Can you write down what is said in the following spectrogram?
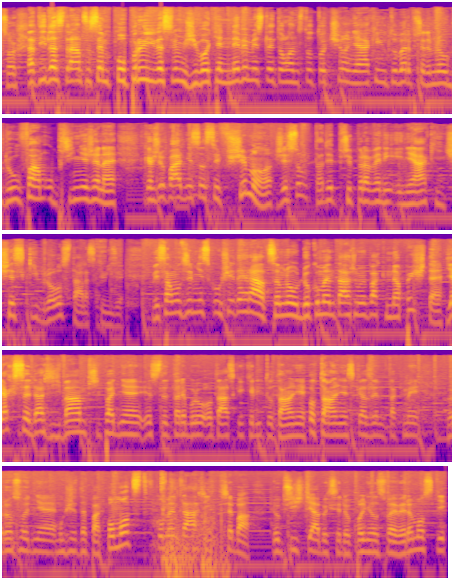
což na této stránce jsem poprvé ve svém životě, nevím jestli tohle to točil nějaký youtuber přede mnou, doufám upřímně, že ne. Každopádně jsem si všiml, že jsou tady připraveny i nějaký český Brawl Stars kvízy. Vy samozřejmě zkoušejte hrát se mnou, do komentářů mi pak napište, jak se daří vám, případně jestli tady budou otázky, které totálně, totálně zkazím, tak mi rozhodně můžete pak pomoct v komentářích třeba do příště, abych si doplnil své vědomosti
